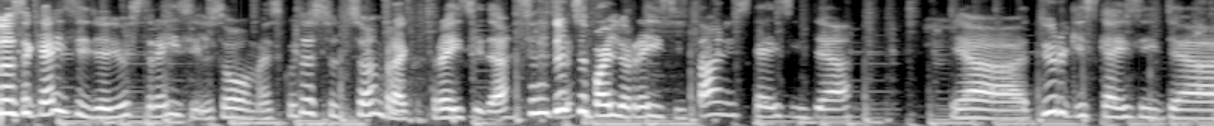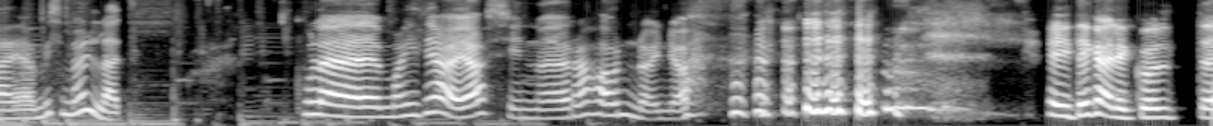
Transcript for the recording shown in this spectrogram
no sa käisid ju just reisil Soomes, kuidas üldse on praegu reisida, sa oled üldse palju reisinud, Taanis käisid ja, ja Türgis käisid ja, ja mis sa möllad? kuule, ma ei tea jah, siin raha on, onju ei, tegelikult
